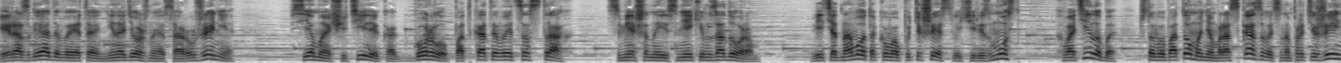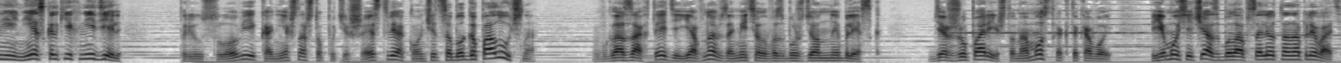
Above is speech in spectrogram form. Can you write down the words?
и разглядывая это ненадежное сооружение, все мы ощутили, как к горлу подкатывается страх, смешанный с неким задором. Ведь одного такого путешествия через мост хватило бы, чтобы потом о нем рассказывать на протяжении нескольких недель, при условии, конечно, что путешествие окончится благополучно. В глазах Тедди я вновь заметил возбужденный блеск. Держу пари, что на мост как таковой ему сейчас было абсолютно наплевать.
